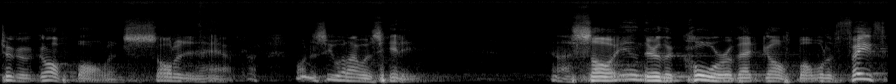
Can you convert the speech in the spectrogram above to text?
took a golf ball and sawed it in half. I wanted to see what I was hitting. And I saw in there the core of that golf ball. Well, if faith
